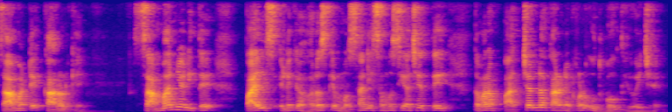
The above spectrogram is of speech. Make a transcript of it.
શા માટે? કારણ કે સામાન્ય રીતે પાઇલ્સ એટલે કે હરસ કે મસાની સમસ્યા છે તે તમારા પાચનના કારણે પણ ઉદ્ભવતી હોય છે.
